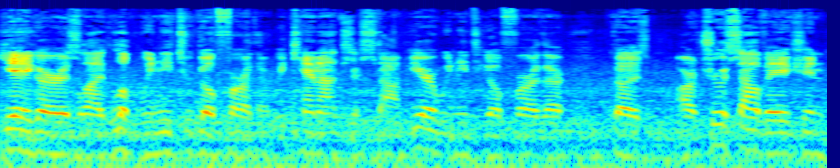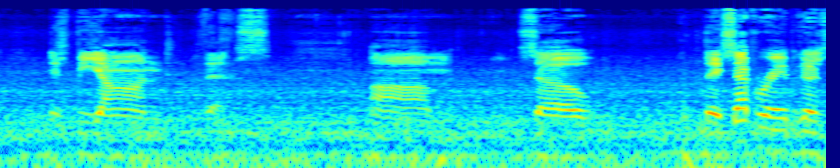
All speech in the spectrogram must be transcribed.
Jaeger is like, look, we need to go further. We cannot just stop here. We need to go further because our true salvation is beyond this. Um, so they separate because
